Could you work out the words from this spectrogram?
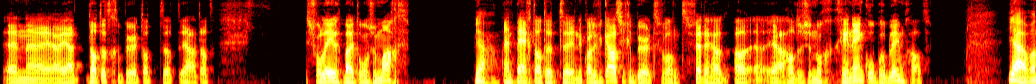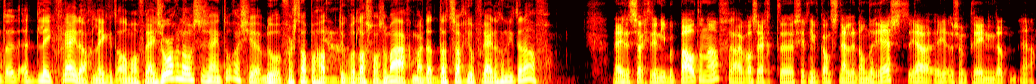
En ja, dat het gebeurt, dat, dat, ja, dat is volledig buiten onze macht. Ja. En pech dat het in de kwalificatie gebeurt, want verder had, ja, hadden ze nog geen enkel probleem gehad. Ja, want het, het, leek vrijdag leek het allemaal vrij zorgeloos te zijn, toch? Als je, bedoel, Verstappen had ja. natuurlijk wat last van zijn maag, maar dat, dat zag je op vrijdag nog niet aan af. Nee, dat zag je er niet bepaald aan af. Hij was echt uh, significant sneller dan de rest. Ja, zo'n training, dat, ja.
